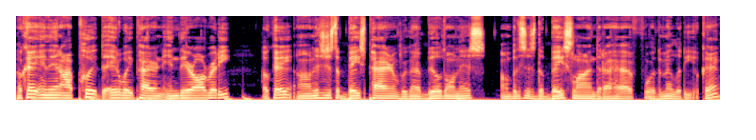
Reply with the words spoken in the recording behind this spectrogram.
okay and then i put the 808 pattern in there already okay um this is just a bass pattern we're going to build on this um but this is the bass line that i have for the melody okay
